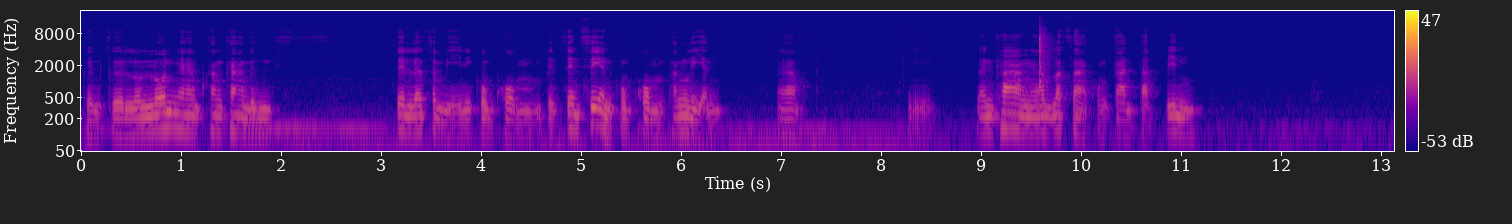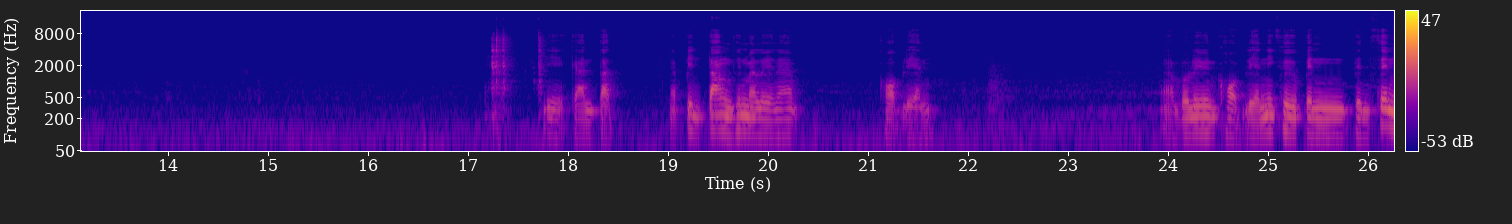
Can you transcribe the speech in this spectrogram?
เกินเกินล้นล้นๆนะครับข้างๆเป็น ส้นรัศมีนี่คมๆ เป็นเส้นเสี้ยนคมๆ ทั้งเหรียญนะครับนี่ด้านข้างนะครับลักษณะของการตัดปิ้น นี่การตัดนะปิ้นตั้งขึ้นมาเลยนะครับ ขอบเหรียญบริเวณขอบเหรียญนี่คือเป็นเป็นเส้น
